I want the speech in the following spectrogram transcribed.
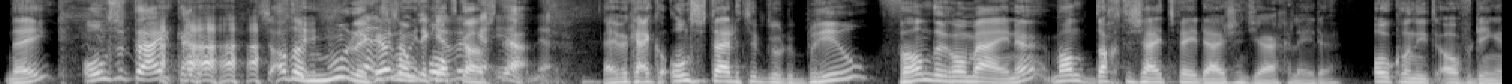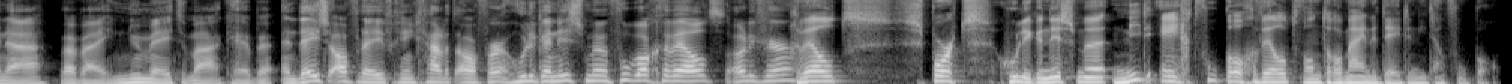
Nee, onze tijd. Kijk, het is altijd moeilijk, hè, zo'n podcast. Ja, we kijken onze tijd natuurlijk door de bril van de Romeinen. Want dachten zij 2000 jaar geleden ook al niet over dingen na waar wij nu mee te maken hebben. En deze aflevering gaat het over hooliganisme, voetbalgeweld, Olivier? Geweld, sport, hooliganisme. Niet echt voetbalgeweld, want de Romeinen deden niet aan voetbal.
